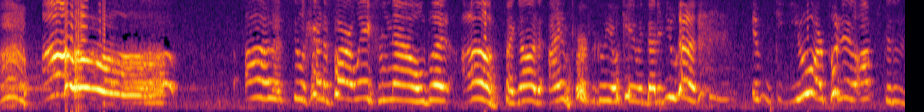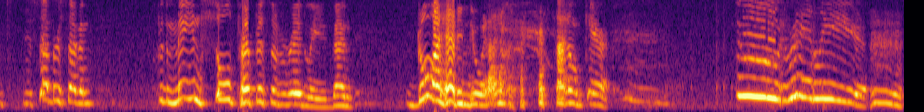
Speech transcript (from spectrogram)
oh! That's still kind of far away from now, but oh my god, I am perfectly okay with that. If you gotta, if you are putting it off to December 7th for the main sole purpose of Ridley, then go ahead and do it. I don't, I don't care. Dude, Ridley! Yo!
